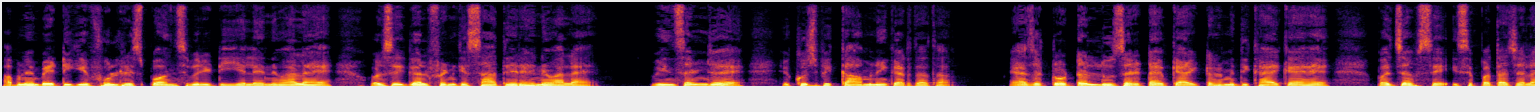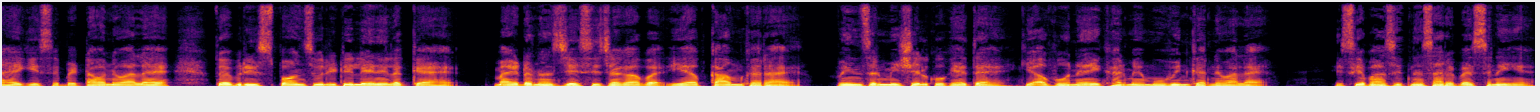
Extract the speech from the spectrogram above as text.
अपने बेटी की फुल रिस्पॉन्सिबिलिटी ये लेने वाला है और उसकी गर्लफ्रेंड के साथ ही रहने वाला है। विंसेंट जो है, ये कुछ भी काम नहीं करता था। As a total loser type character हमें दिखाया गया है, पर जब से इसे पता चला है कि इसे बेटा होने वाला है तो अब रिस्पॉन्सिबिलिटी लेने लग गया है। मैकडोनल्ड जैसी जगह पर यह अब काम कर रहा है। विंसेंट मिशेल को कहता है कि अब वो नए घर में मूव इन करने वाला है। इसके पास इतने सारे पैसे नहीं है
